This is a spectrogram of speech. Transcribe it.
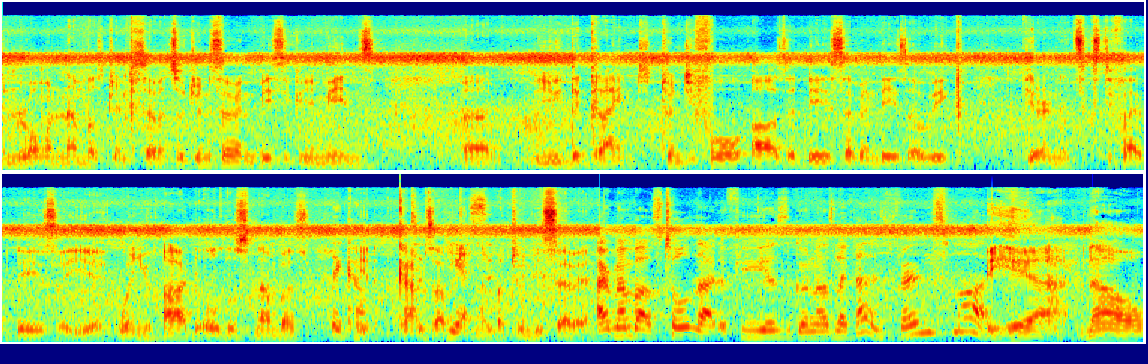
in Roman numbers 27. So 27 basically means uh, you, the grind, 24 hours a day, seven days a week. 365 days a year. When you add all those numbers, it comes to- up yes. to number 27. I remember I was told that a few years ago, and I was like, that is very smart. Yeah. Now,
